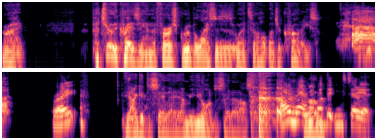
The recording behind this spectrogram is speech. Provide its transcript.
Right. That's really crazy. And the first group of licenses went to a whole bunch of cronies. right Yeah, I get to say that. I mean, you don't have to say that. I'll say it. oh no we Um, love that you say it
